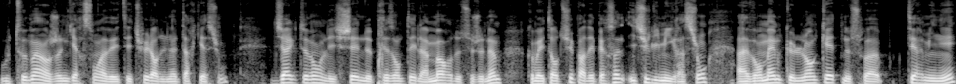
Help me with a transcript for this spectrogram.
où Thomas, un jeune garçon, avait été tué lors d'une altercation directement les chaînes présentaient la mort de ce jeune homme comme étant tué par des personnes issues de l'immigration, avant même que l'enquête ne soit terminée.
